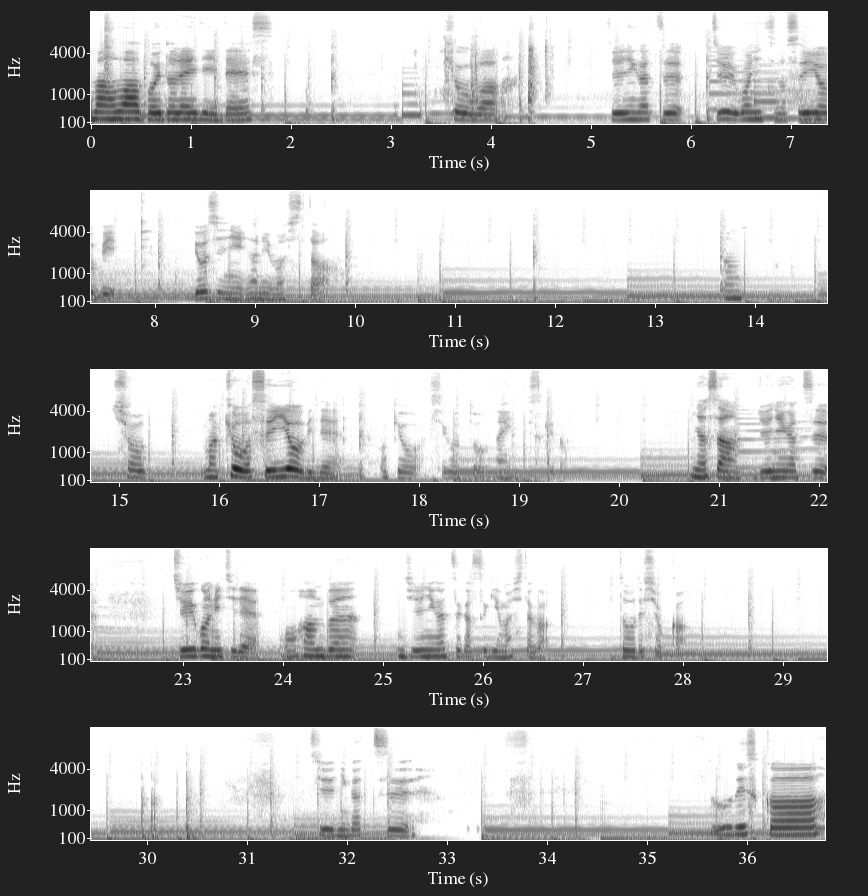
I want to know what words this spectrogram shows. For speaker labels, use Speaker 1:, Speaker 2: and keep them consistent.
Speaker 1: んばんは、ボイドレディです。今日は12月15日の水曜日、4時になりました。なんちょまあ今日は水曜日で、今日は仕事ないんですけど、皆さん12月15日でもう半分12月が過ぎましたが、どうでしょうか？12月。どうですか？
